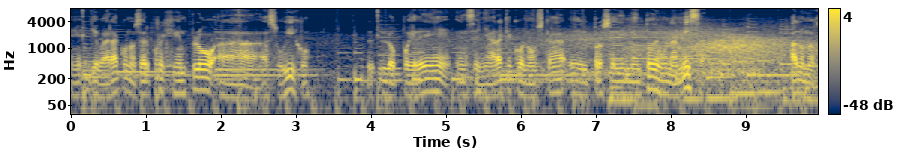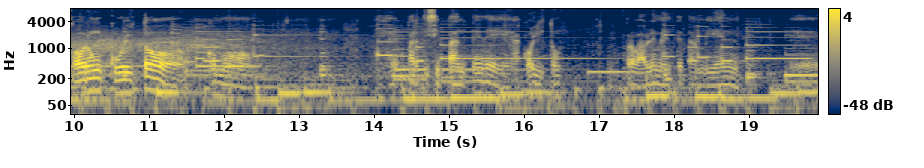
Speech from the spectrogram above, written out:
eh, llevar a conocer, por ejemplo, a su hijo, lo puede enseñar a que conozca el procedimiento de una misa. A lo mejor un culto como eh, participante de acólito, probablemente también eh,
